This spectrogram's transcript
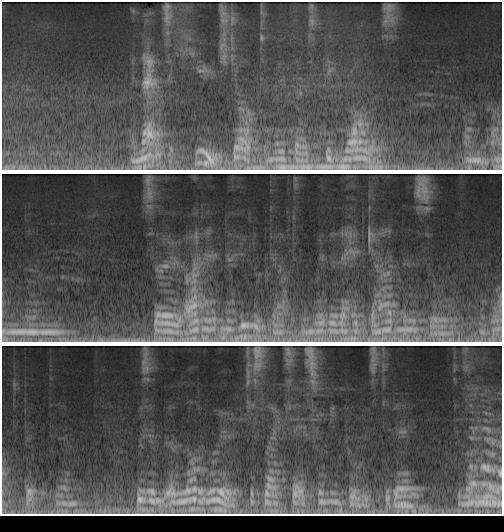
and that was a huge job to move those big rollers on, on um, so I don't know who looked after them, whether they had gardeners or, or what, but um, it was a, a lot of work, just like say a swimming pool is today. It's a So of work.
